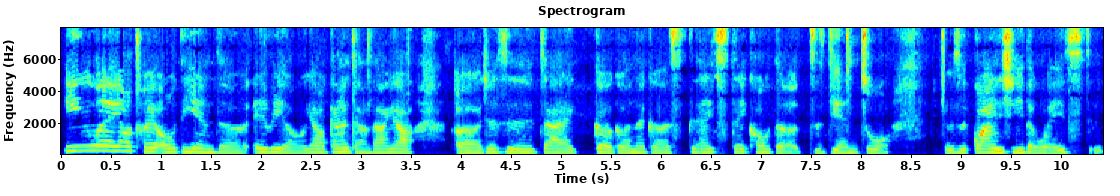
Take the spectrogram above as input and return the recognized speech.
因为要推 ODM 的 AVL，要刚刚讲到要呃，就是在各个那个 stake stakeholder 之间做就是关系的维持。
